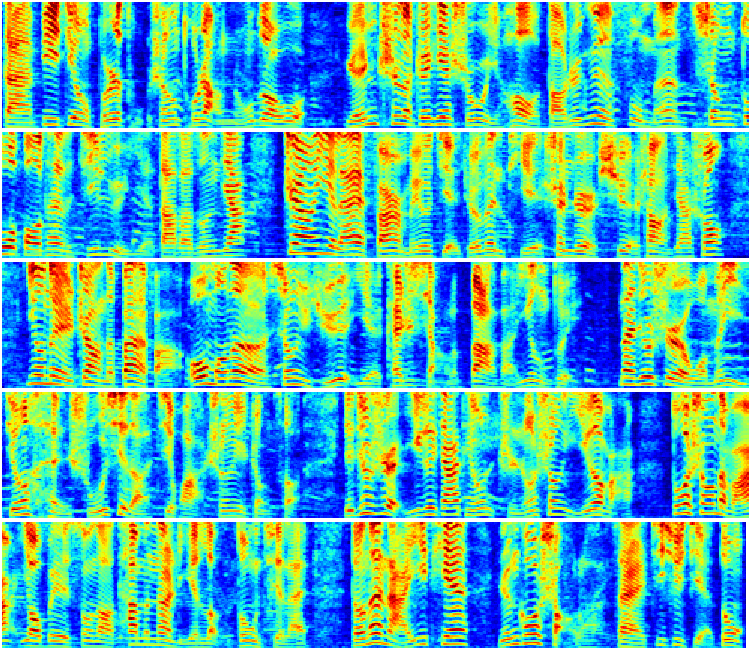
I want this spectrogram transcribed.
但毕竟不是土生土长的农作物。人吃了这些食物以后，导致孕妇们生多胞胎的几率也大大增加。这样一来，反而没有解决问题，甚至雪上加霜。应对这样的办法，欧盟的生育局也开始想了办法应对，那就是我们我们已经很熟悉的计划生育政策，也就是一个家庭只能生一个娃，多生的娃要被送到他们那里冷冻起来，等待哪一天人口少了再继续解冻。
